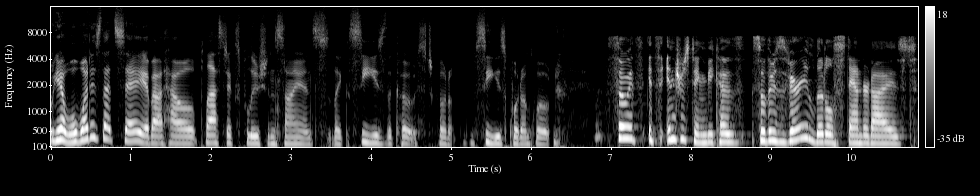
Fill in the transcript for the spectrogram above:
Yeah, well, what does that say about how plastics pollution science like sees the coast, quote, sees quote unquote? So it's it's interesting because so there's very little standardized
